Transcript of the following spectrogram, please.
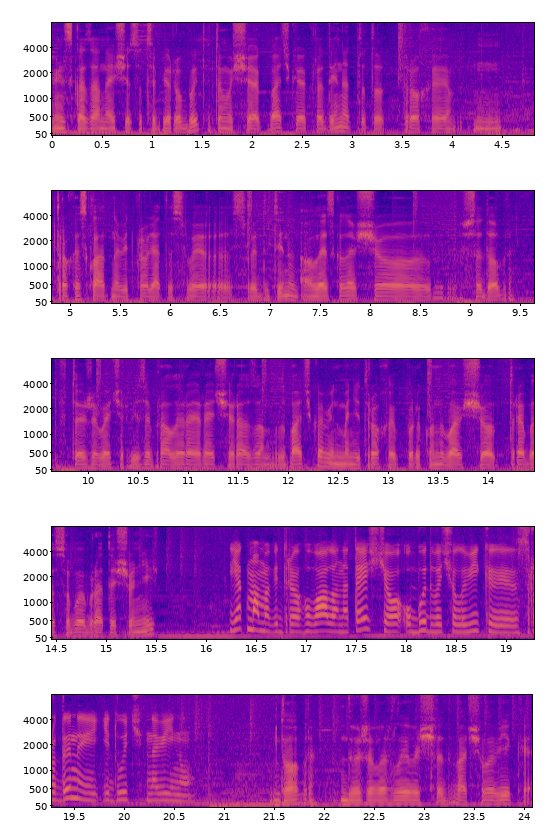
Він сказав, навіщо це тобі робити, тому що як батько, як родина, то тут трохи, трохи складно відправляти свою, свою дитину. Але я сказав, що все добре. В той же вечір ми забрали речі разом з батьком. Він мені трохи переконував, що треба з собою брати що ніч. Як мама відреагувала на те, що обидва чоловіки з родини йдуть на війну? Добре, дуже важливо, що два чоловіки.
